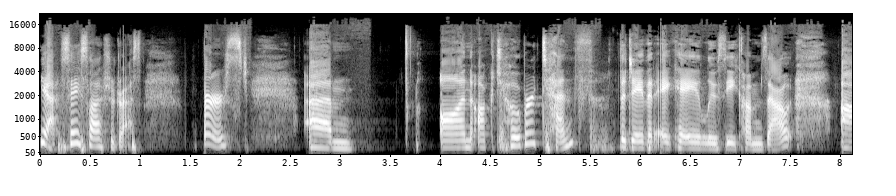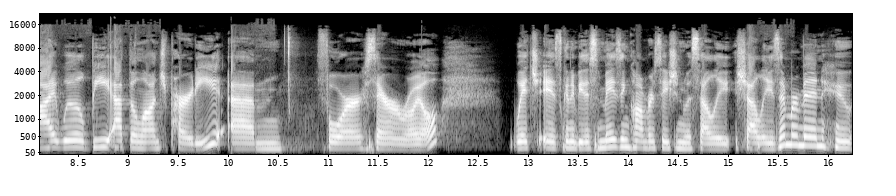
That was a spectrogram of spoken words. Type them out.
Yeah, say slash address. First, um, on October 10th, the day that AKA Lucy comes out, I will be at the launch party um, for Sarah Royal, which is going to be this amazing conversation with Shelly, Zimmerman, who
